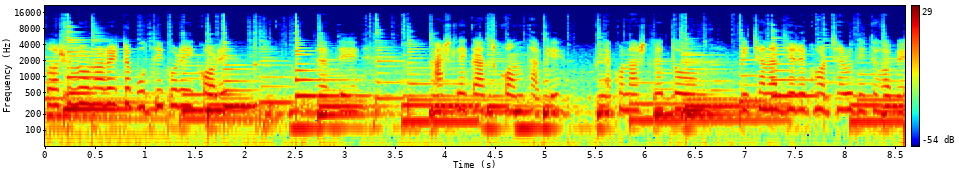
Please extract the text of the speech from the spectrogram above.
তো আসলে ওনারা এটা বুদ্ধি করেই করে, যাতে আসলে কাজ কম থাকে। এখন আসলে তো বিছানা ঝেড়ে ঘর ঝাড়ু দিতে হবে,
